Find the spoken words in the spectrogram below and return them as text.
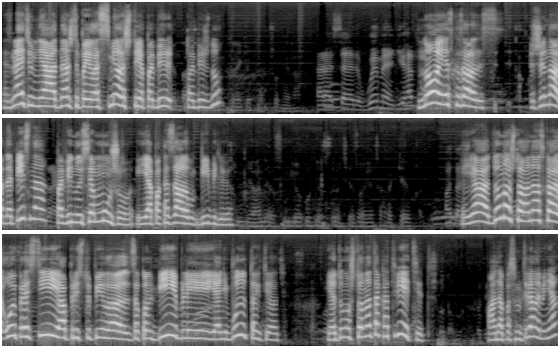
Знаете, у меня однажды появилась смелость, что я побежду. Но я сказала, «С- жена, написано, повинуйся мужу. И я показала Библию. Я думала, что она скажет, ой, прости, я приступила закон Библии, я не буду так делать. Я думала, что она так ответит. Она посмотрела на меня.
